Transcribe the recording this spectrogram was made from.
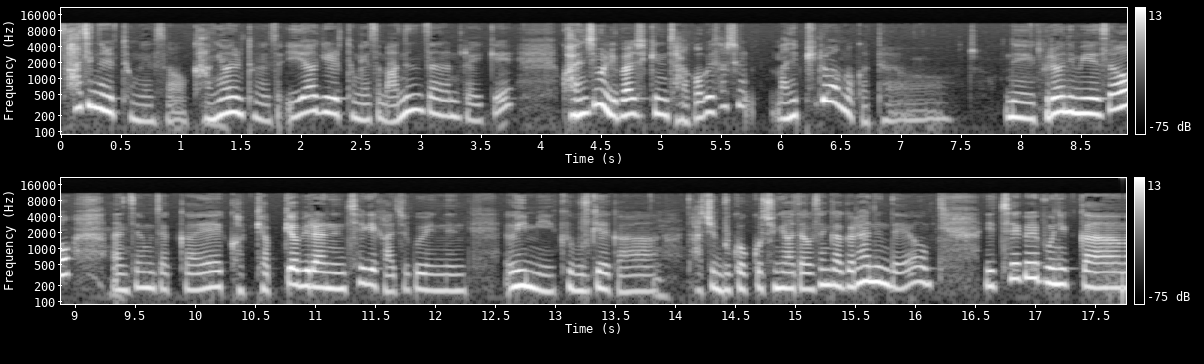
사진을 통해서 강연을 통해서 이야기를 통해서 많은 사람들에게 관심을 유발시키는 작업이 사실 많이 필요한 것 같아요. 그렇죠. 네, 그런 의미에서 안세웅 작가의 겹겹이라는 책이 가지고 있는 의미, 그 무게가 네. 아주 무겁고 중요하다고 생각을 하는데요. 이 책을 보니까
